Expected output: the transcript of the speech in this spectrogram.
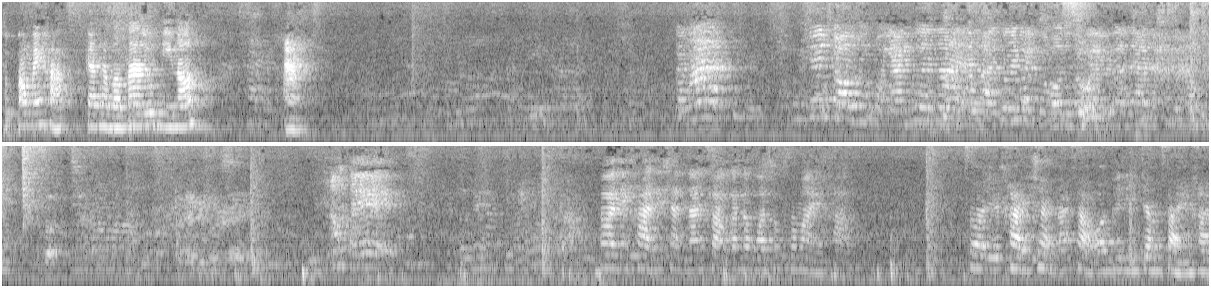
ถูกต้องไหมคะ การทำมาม่ารูปนี้เนาะ สามารถชื่นชมผลงานเพื่อนได้นะคะ ช่วยกันชมผลงานเพื่อนได้นะคะโอเคสวัสดีค่ะ ดิฉันนางสาวกนกวัฒน์สุขสมัยค่ะ สวัสดีค่ะ ดิฉันนางสาวออนเพลินแจำใสค่ะ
